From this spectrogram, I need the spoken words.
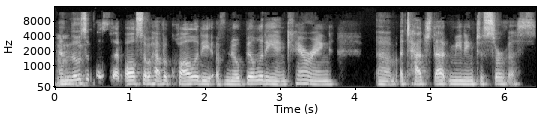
and mm-hmm. those of us that also have a quality of nobility and caring um, attach that meaning to service.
